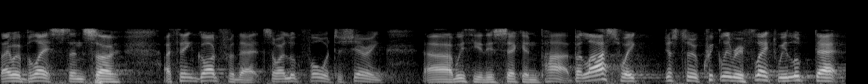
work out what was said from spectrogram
they were blessed. And so I thank God for that. So I look forward to sharing uh, with you this second part. But last week, just to quickly reflect, we looked at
